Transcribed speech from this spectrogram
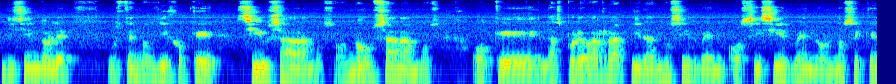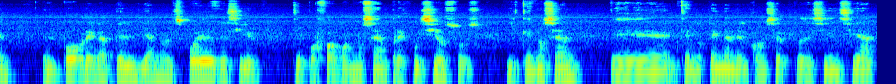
diciéndole, usted nos dijo que si usáramos o no usáramos, o que las pruebas rápidas no sirven, o si sirven, o no sé qué, el pobre Gatel ya no les puede decir que por favor no sean prejuiciosos y que no sean, eh, que no tengan el concepto de ciencia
